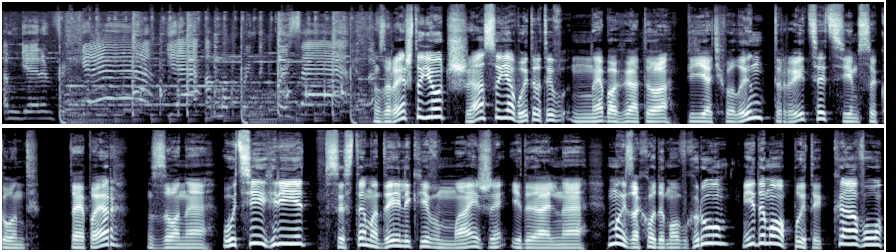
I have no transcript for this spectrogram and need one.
I'm getting free. Yeah, yeah, I'ma bring the. Зрештою, часу я витратив небагато 5 хвилин 37 секунд. Тепер зона. У цій грі система деліків майже ідеальна. Ми заходимо в гру, йдемо пити каву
